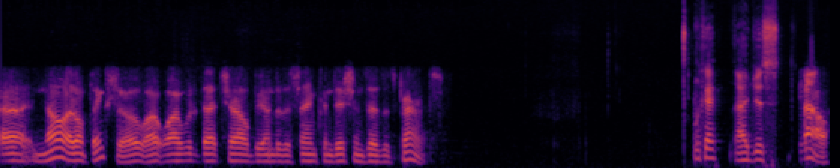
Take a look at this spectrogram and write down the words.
Uh, no, I don't think so. Why, why would that child be under the same conditions as its parents? Okay, I just now,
